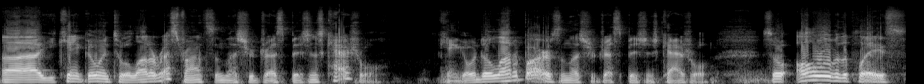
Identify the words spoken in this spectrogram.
Uh, you can't go into a lot of restaurants unless you're dressed business casual. Can't go into a lot of bars unless you're dressed business casual. So all over the place,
